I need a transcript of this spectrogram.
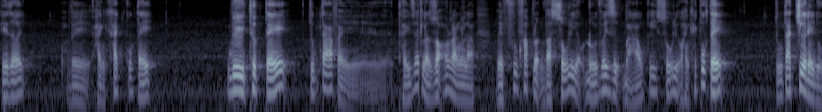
thế giới về hành khách quốc tế. Vì thực tế chúng ta phải thấy rất là rõ rằng là về phương pháp luận và số liệu đối với dự báo cái số liệu hành khách quốc tế chúng ta chưa đầy đủ.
